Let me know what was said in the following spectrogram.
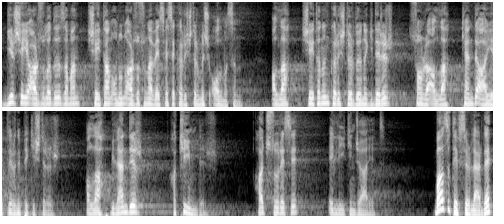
bir şeyi arzuladığı zaman şeytan onun arzusuna vesvese karıştırmış olmasın. Allah şeytanın karıştırdığını giderir, sonra Allah kendi ayetlerini pekiştirir. Allah bilendir, hakimdir. Hac suresi 52. ayet. Bazı tefsirlerde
